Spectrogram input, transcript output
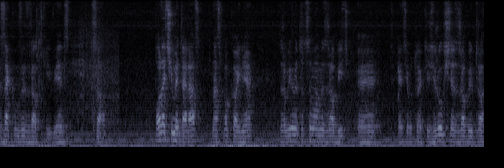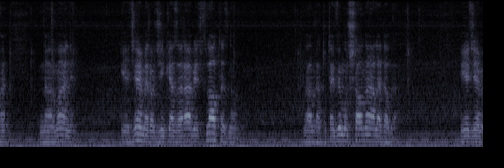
zakup wywrotki, więc co? Polecimy teraz, na spokojnie, zrobimy to, co mamy zrobić. Yy, czekajcie, bo tu jakiś ruch się zrobił trochę normalnie. Jedziemy, rodzinka, zarabiać flotę znowu. Dobra, tutaj wymuszone, ale dobra. Jedziemy.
